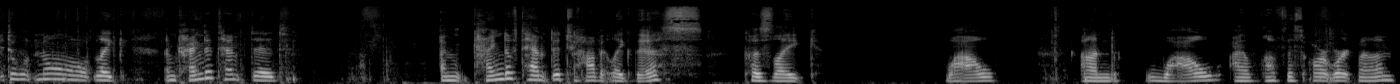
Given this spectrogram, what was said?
I don't know. Like, I'm kind of tempted. I'm kind of tempted to have it like this. Because, like, wow. And wow, I love this artwork, man.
